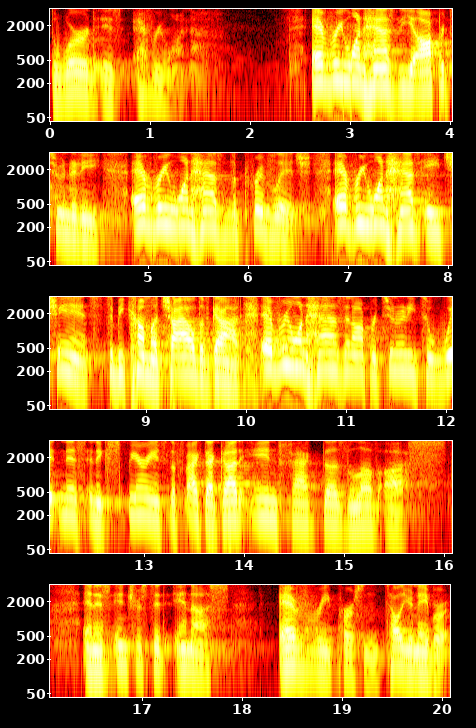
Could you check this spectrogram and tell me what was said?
the word is everyone. Everyone has the opportunity. Everyone has the privilege. Everyone has a chance to become a child of God. Everyone has an opportunity to witness and experience the fact that God, in fact, does love us and is interested in us. Every person. Tell your neighbor,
